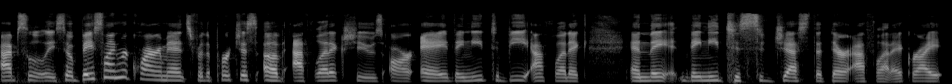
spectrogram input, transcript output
Absolutely. So baseline requirements for the purchase of athletic shoes are A, they need to be athletic and they they need to suggest that they're athletic, right?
